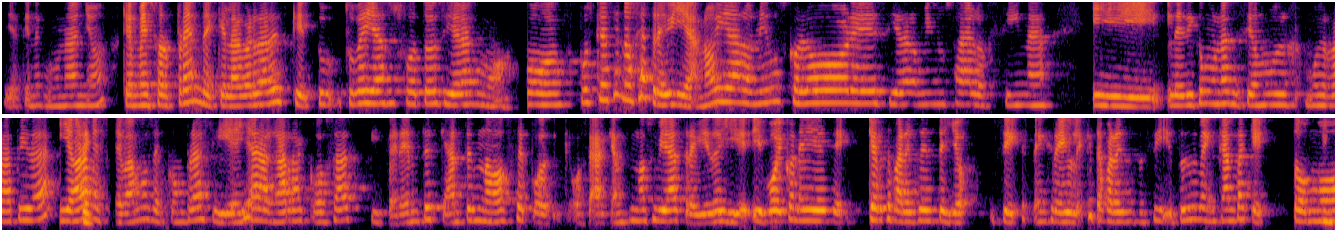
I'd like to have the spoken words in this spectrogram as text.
ya tiene como un año, que me sorprende, que la verdad es que tú, tú veías sus fotos y era como, pues casi no se atrevía, ¿no? Y eran los mismos colores, y era lo mismo usar la oficina y le di como una sesión muy, muy rápida y ahora me llevamos de compras y ella agarra cosas diferentes que antes no se o sea, que antes no se hubiera atrevido y, y, voy con ella y dice, ¿qué te parece este? yo, sí, está increíble, ¿qué te parece este? Sí, entonces me encanta que tomó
